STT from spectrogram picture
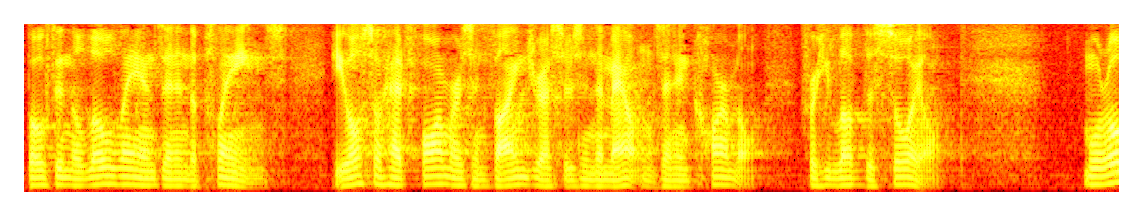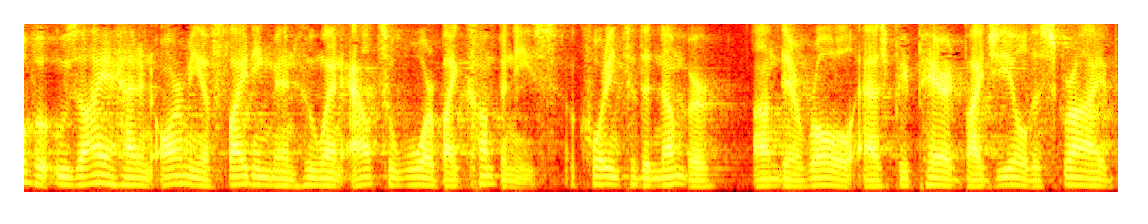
both in the lowlands and in the plains. He also had farmers and vine dressers in the mountains and in Carmel, for he loved the soil. Moreover, Uzziah had an army of fighting men who went out to war by companies, according to the number on their roll, as prepared by Jeiel the scribe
